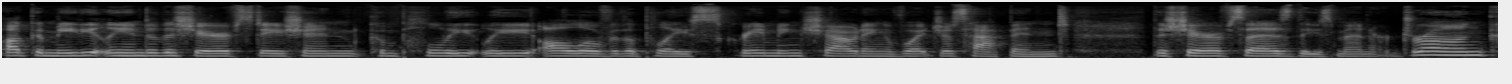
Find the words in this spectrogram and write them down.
walk immediately into the sheriff's station, completely all over the place, screaming, shouting of what just happened. The sheriff says these men are drunk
